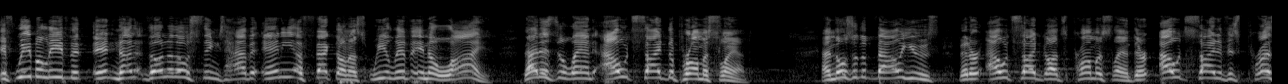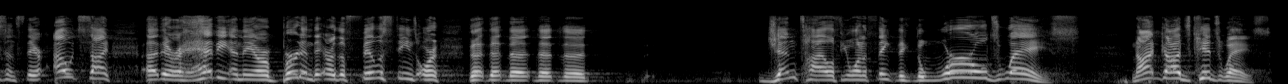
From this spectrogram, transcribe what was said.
If we believe that none, none of those things have any effect on us, we live in a lie. That is the land outside the promised land. And those are the values that are outside God's promised land. They're outside of his presence. They're outside, uh, they are heavy and they are burdened. They are the Philistines or the, the, the, the, the Gentile, if you want to think, the, the world's ways not God's kids' ways.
